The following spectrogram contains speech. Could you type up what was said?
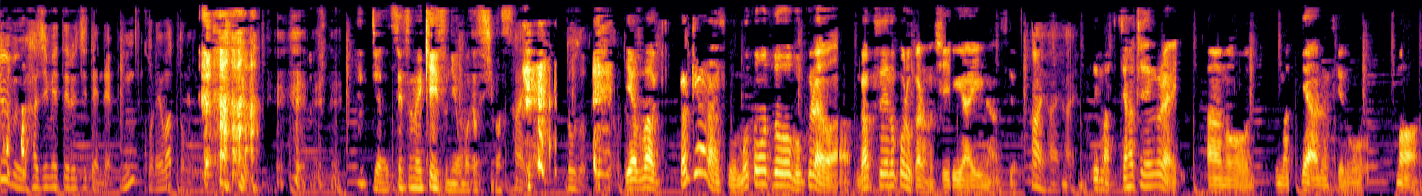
YouTube 始めてる時点で、ん？これはと思って。じゃあ説明ケースにお任せします。はい。どうぞ。いや、まあ、きっかけはなんですけど、もともと僕らは学生の頃からの知り合いなんですよ。はいはいはい。で、まあ、7、8年ぐらい、あの、今付き合いあるんですけど、まあ、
